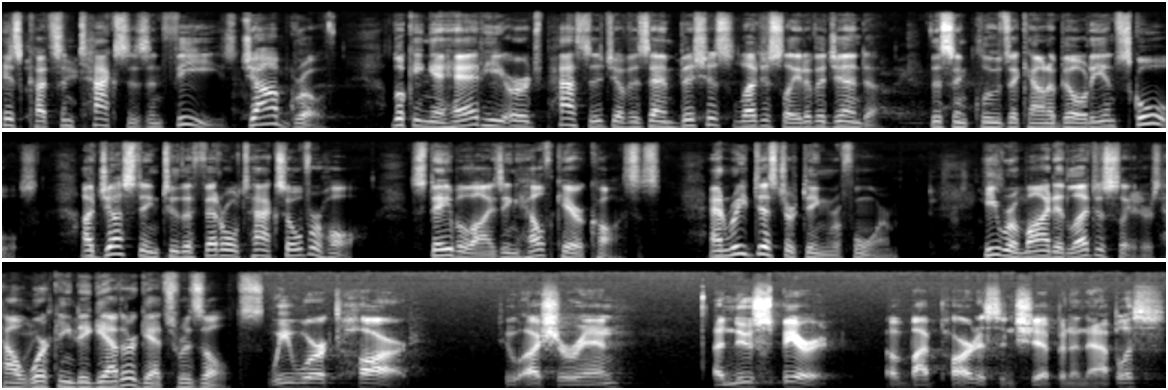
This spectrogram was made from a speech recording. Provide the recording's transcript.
his cuts in taxes and fees, job growth. Looking ahead, he urged passage of his ambitious legislative agenda. This includes accountability in schools, adjusting to the federal tax overhaul, stabilizing health care costs, and redistricting reform. He reminded legislators how working together gets results. We worked hard to usher in a new spirit of bipartisanship in Annapolis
